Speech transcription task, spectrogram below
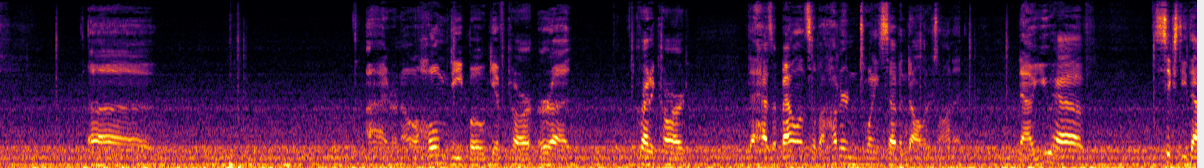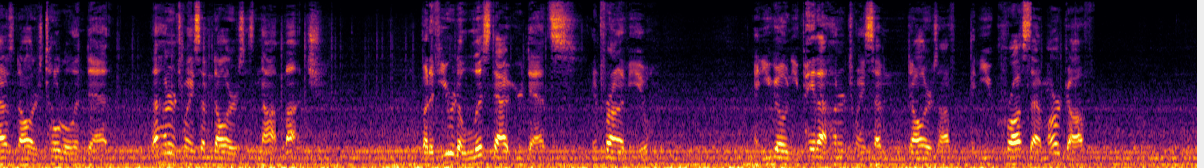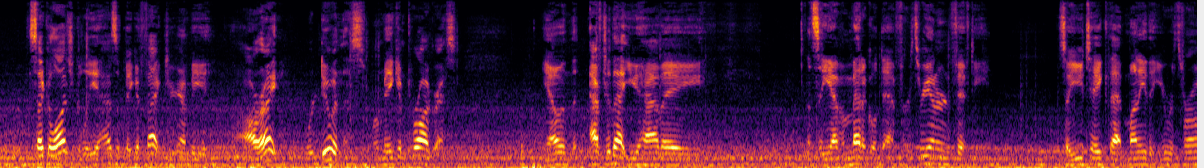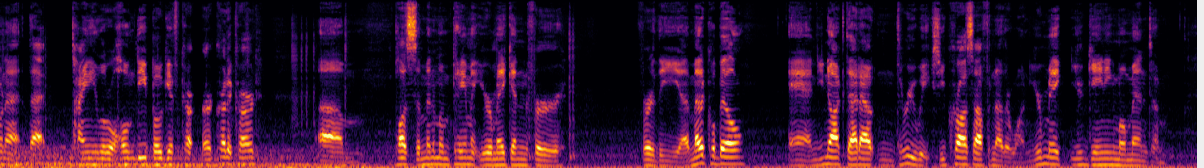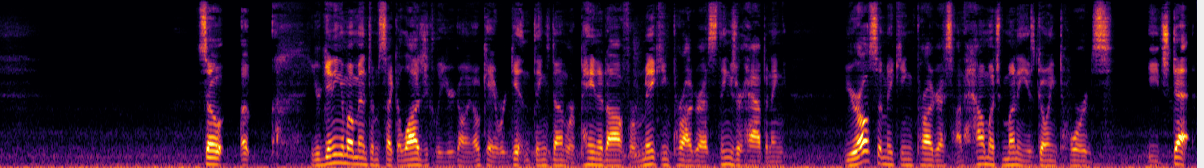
uh, I don't know, a Home Depot gift card or a credit card that has a balance of $127 on it. Now you have $60,000 total in debt. That $127 is not much. But if you were to list out your debts in front of you and you go and you pay that $127 off and you cross that mark off, psychologically it has a big effect. You're going to be, all right, we're doing this, we're making progress. You know, after that, you have a let's say you have a medical debt for 350 so you take that money that you were throwing at that tiny little home depot gift card or credit card um, plus the minimum payment you were making for for the uh, medical bill and you knock that out in three weeks. You cross off another one. You're make you're gaining momentum. So uh, you're gaining a momentum psychologically. You're going okay we're getting things done. We're paying it off. We're making progress. Things are happening. You're also making progress on how much money is going towards each debt.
